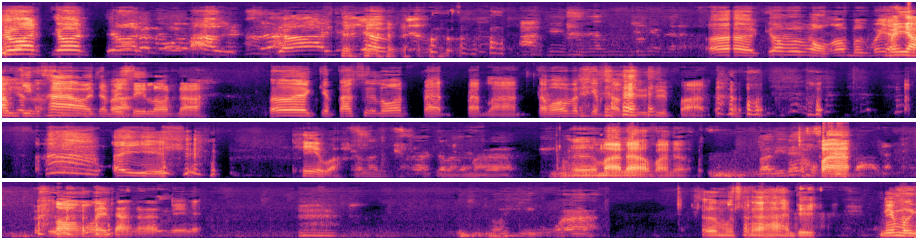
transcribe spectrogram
หยุดหยุดหยุดอย่าอย่าเออก็ มึงบอกว่ามึงไม่อยากไม่ยอมกินข้าวจะไปซื้อรถเหรอ เออเก็บตังค์ซื้อรถแปดแปดล้าน แต่ว่ามันเก็บสามสี่สิบบาท ไอ้ เท่ว่ะ กำลังกำลังมา เออ มาแล้ว มาแล้ว ตอนนี้ได้หกฟ้าสิบบาทร้องอะไรดังขนาดนี้เนี่ยเขาหิวว่าเออ มึงสั่งอาหารดิ นี่มึง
